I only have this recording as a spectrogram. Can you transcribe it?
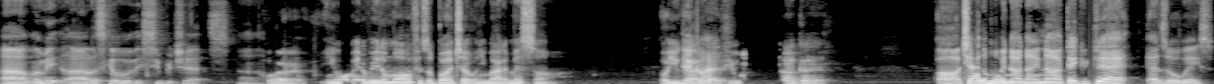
Uh, let me. Uh, let's go over these super chats. Uh, Or you want me to read them off? There's a bunch of them. You might have missed some. Or you yeah, got go it. ahead if you want. Uh, go ahead. Uh, Chad Lemoy 999. Thank you, Chad. As always,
